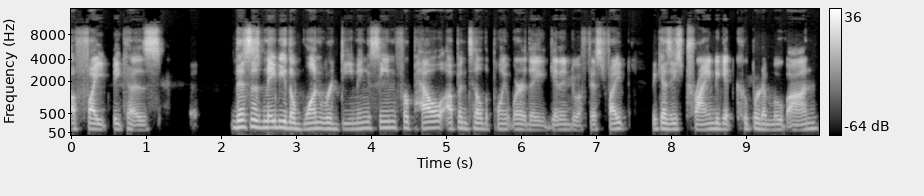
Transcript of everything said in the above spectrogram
a fight because this is maybe the one redeeming scene for Pell up until the point where they get into a fist fight because he's trying to get Cooper to move on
